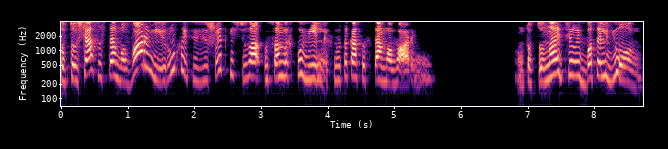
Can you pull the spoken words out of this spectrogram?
Тобто вся система в армії рухається зі швидкістю самих повільних. Ну, така система в армії. Тобто навіть цілий батальйон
